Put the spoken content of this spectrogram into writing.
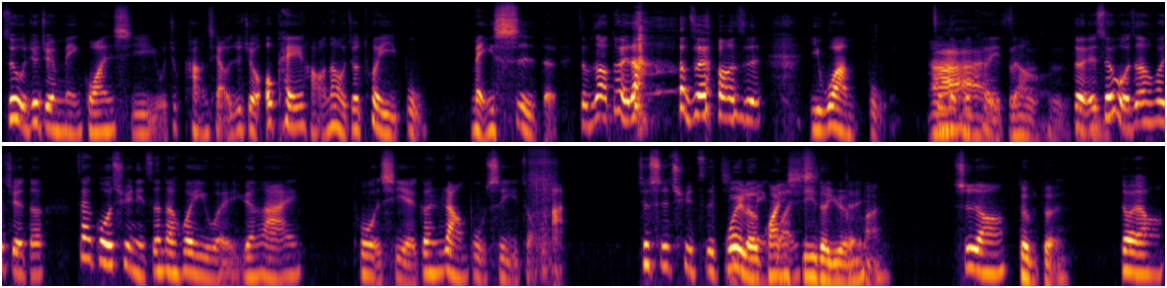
所以我就觉得没关系，我就扛起来，我就觉得 OK，好，那我就退一步，没事的。怎么知道退到 最后是一万步？真的不可以这样。对，所以我真的会觉得，在过去你真的会以为原来妥协跟让步是一种爱，就失去自己为了关系的圆满。是啊，对不对？对啊，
